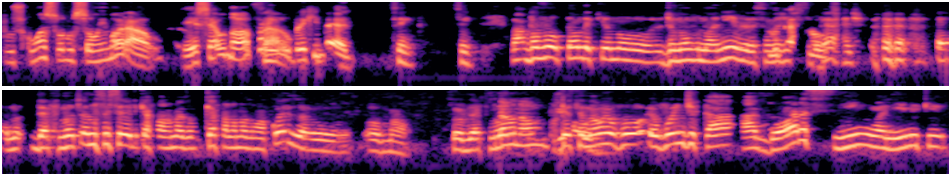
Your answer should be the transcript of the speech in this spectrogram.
buscou uma solução imoral. Esse é o nó para o Breaking Bad. Sim. Vou voltando aqui no, de novo no anime, senão no a gente se perde. é, no Death Note, eu não sei se ele quer falar mais, quer falar mais alguma coisa, ou, ou mal, sobre Death Note. Não, não. Porque senão eu vou, eu vou indicar agora sim um anime que,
